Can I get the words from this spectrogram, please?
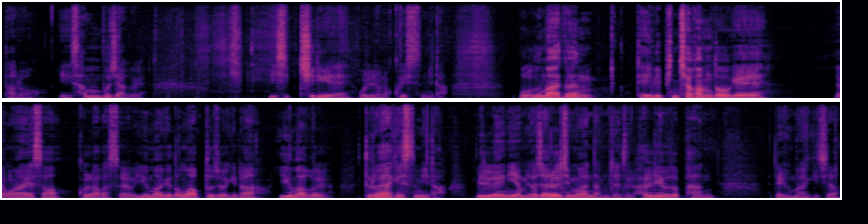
바로 이 3부작을 27위에 올려놓고 있습니다. 뭐 음악은 데이빗 핀처 감독의 영화에서 골라봤어요. 이 음악이 너무 압도적이라 이 음악을 들어야겠습니다. 밀레니엄 여자를 증오한 남자들 할리우드판 의 음악이죠.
